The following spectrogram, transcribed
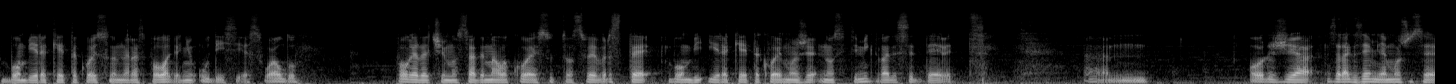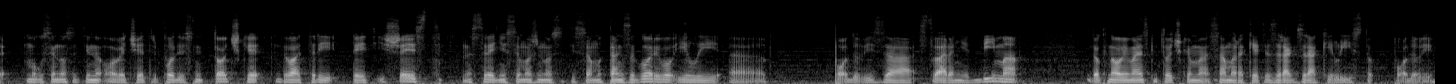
bombi i raketa koje su nam na raspolaganju u DCS Worldu. Pogledat ćemo sada malo koje su to sve vrste bombi i raketa koje može nositi MiG-29. oružja zrak zemlja mogu se nositi na ove četiri podvjesne točke, 2, 3, 5 i 6. Na srednjoj se može nositi samo tank za gorivo ili podovi za stvaranje dima, dok na ovim vanjskim točkama samo rakete zrak-zrak ili isto podovi.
